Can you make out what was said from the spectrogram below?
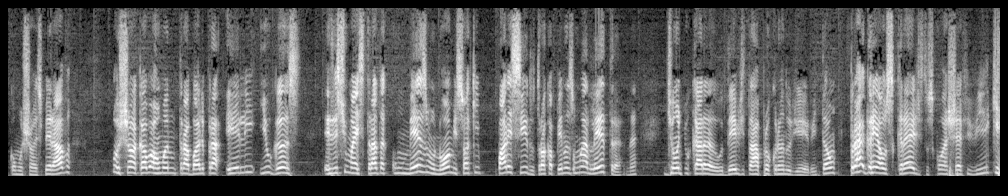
como o Sean esperava, o Sean acaba arrumando um trabalho para ele e o Gus. Existe uma estrada com o mesmo nome, só que parecido, troca apenas uma letra, né? De onde o cara, o David, estava procurando o dinheiro. Então, para ganhar os créditos com a chefe Vicky,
